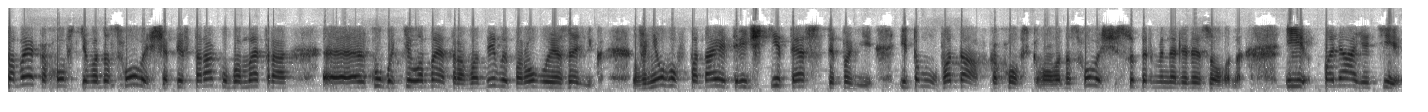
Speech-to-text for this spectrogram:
Саме Каховське водосховище півтора кубометра е, кубокілометра води випаровує за рік. В нього впадають річки теж степові, і тому вода в Каховському водосховищі супермінералізована. І поля, які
